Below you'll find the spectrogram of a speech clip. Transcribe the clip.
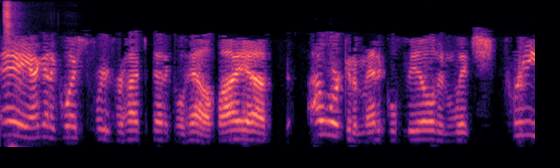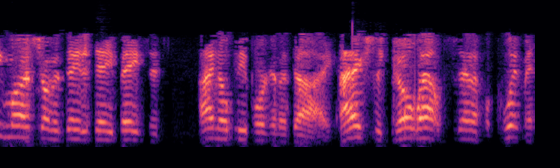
Hey, I got a question for you for hypothetical help. I uh, I work in a medical field in which pretty much on a day-to-day basis, I know people are going to die. I actually go out and set up equipment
